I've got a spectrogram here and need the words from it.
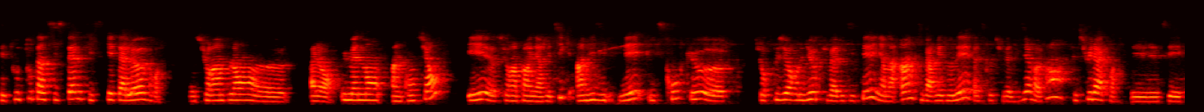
c'est tout tout un système qui, qui est à l'œuvre euh, sur un plan euh, alors humainement inconscient et sur un plan énergétique invisible. Mais il se trouve que sur plusieurs lieux que tu vas visiter, il y en a un qui va résonner parce que tu vas te dire oh, c'est celui-là quoi. C'est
